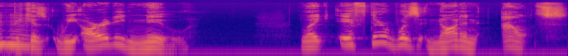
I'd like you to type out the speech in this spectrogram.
Mm-hmm. because we already knew. Like, if there was not an ounce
